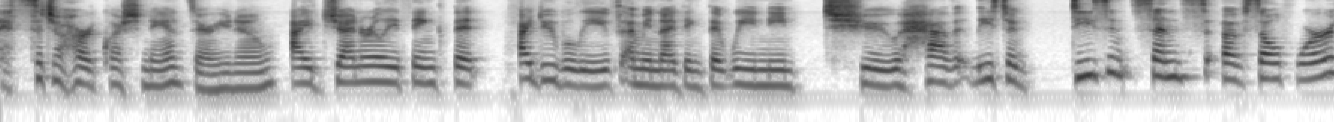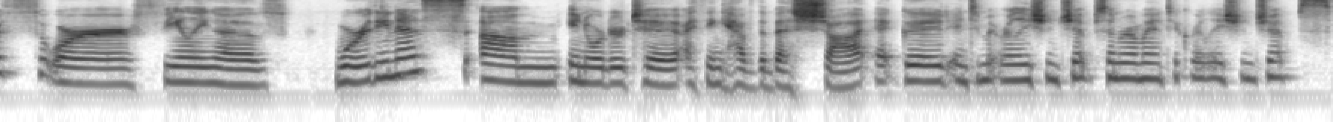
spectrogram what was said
It's such a hard question to answer you know? I generally think that I do believe, I mean, I think that we need to have at least a decent sense of self worth or feeling of worthiness um, in order to, I think, have the best shot at good intimate relationships and romantic relationships.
